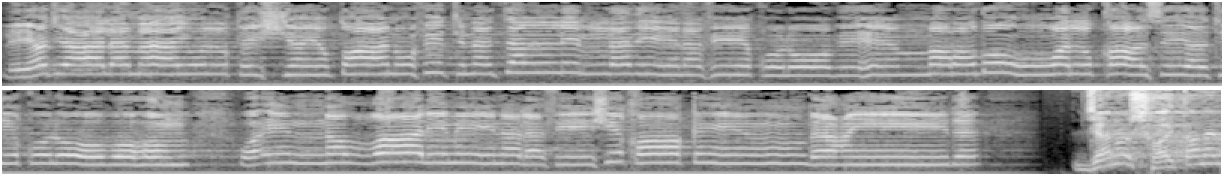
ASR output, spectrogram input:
ليجعل ما يلقي الشيطان فتنة للذين في قلوبهم مرض والقاسية قلوبهم وإن الظالمين لفي شقاق بعيد যেন শয়তানের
